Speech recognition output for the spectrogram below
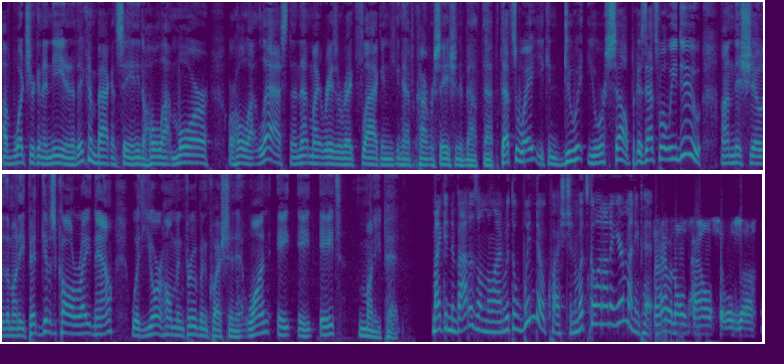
of what you're going to need. And if they come back and say you need a whole lot more or a whole lot less, then that might raise a red flag and you can have a conversation about that. But that's the way you can do it yourself because that's what we do on this show, The Money Pit. Give us a call right now with your home improvement question at 1 888 Money Pit. Mike in Nevada's on the line with a window question. What's going on at your money pit? I have an old house that was uh,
